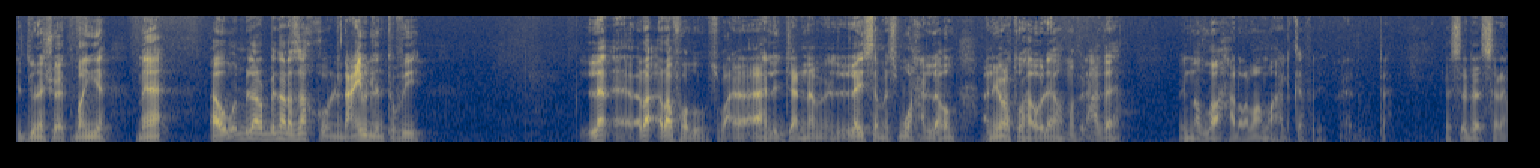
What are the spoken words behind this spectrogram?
ادونا شوية مية ماء أو اللي ربنا رزقكم النعيم اللي أنتم فيه. رفضوا أهل الجنة ليس مسموحا لهم أن يعطوا هؤلاء هم في العذاب. إن الله حرمهم على الكافرين. بس ده السلام.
